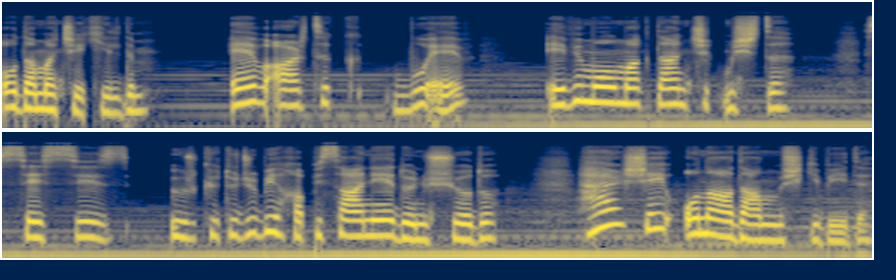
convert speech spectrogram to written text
odama çekildim. Ev artık bu ev, evim olmaktan çıkmıştı. Sessiz, ürkütücü bir hapishaneye dönüşüyordu. Her şey ona adanmış gibiydi.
